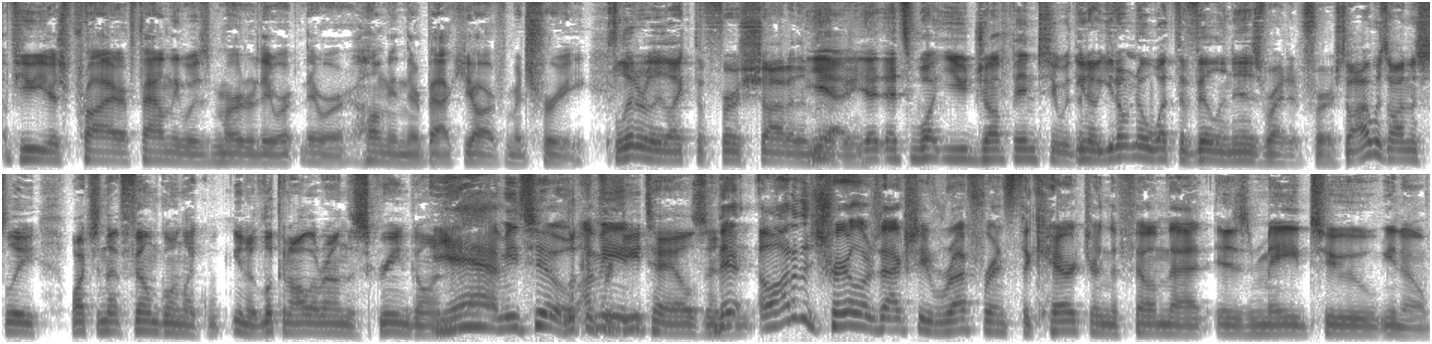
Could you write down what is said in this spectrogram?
a few years prior, a family was murdered. They were they were hung in their backyard from a tree. It's literally like the first shot of the movie. Yeah, it's what you jump into with. you know, you don't know what the villain is right at first. So I was honestly watching that film, going like, you know, looking all around the screen, going, yeah, me too. looking I for mean, details. And There, a lot of the trailers actually reference the character in the film that is made to, you know,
